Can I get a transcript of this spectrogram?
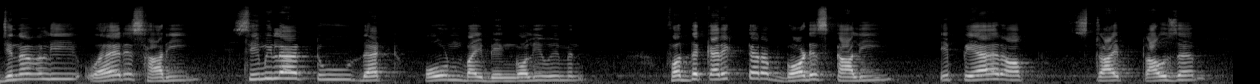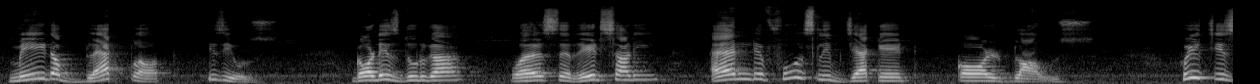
generally wear a sari similar to that owned by Bengali women. For the character of goddess Kali, a pair of striped trousers made of black cloth is used. Goddess Durga wears a red sari and a full sleeve jacket called blouse which is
